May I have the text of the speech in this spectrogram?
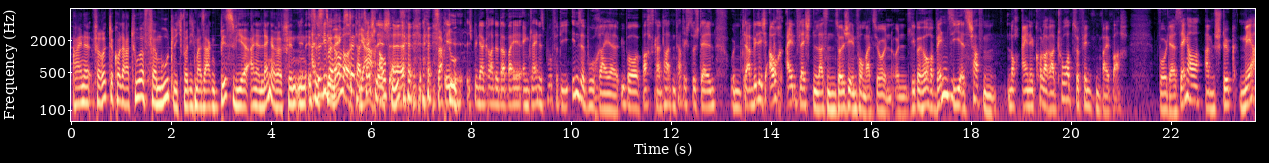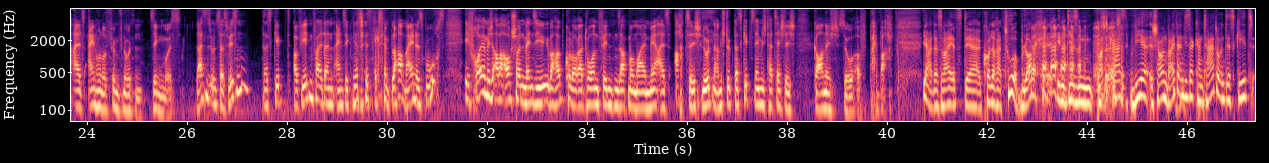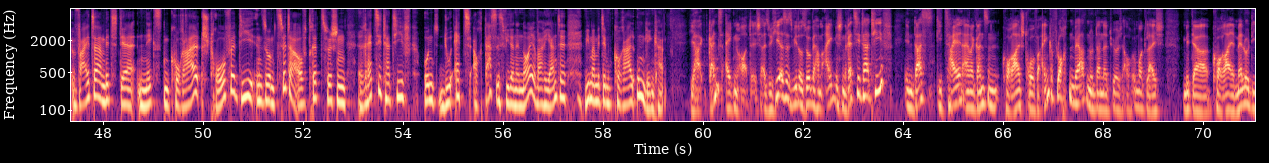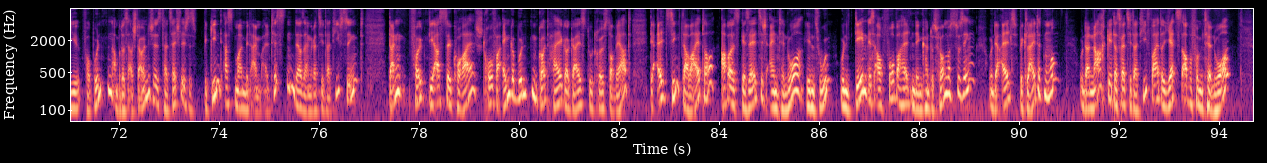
eine verrückte Koloratur, vermutlich, würde ich mal sagen, bis wir eine längere finden. Ist also, es liebe die Hörer, längste? tatsächlich. Ja, äh, Sag du. Ich bin ja gerade dabei, ein kleines Buch für die Inselbuchreihe über Bachs Kantaten fertigzustellen. Und da will ich auch einflechten lassen, solche Informationen. Und liebe Hörer, wenn Sie es schaffen, noch eine Koloratur zu finden bei Bach, wo der Sänger am Stück mehr als 105 Noten singen muss, lassen Sie uns das wissen. Das gibt auf jeden Fall dann ein signiertes Exemplar meines Buchs. Ich freue mich aber auch schon, wenn Sie überhaupt Koloratoren finden, sagen wir mal mehr als 80 Noten am Stück. Das gibt's nämlich tatsächlich gar nicht so oft bei Bach. Ja, das war jetzt der Koloraturblock in diesem Podcast. Wir schauen weiter in dieser Kantate und es geht weiter mit der nächsten Choralstrophe, die in so einem Twitter-Auftritt zwischen Rezitativ und Duett. Auch das ist wieder eine neue Variante, wie man mit dem Choral umgehen kann. Ja, ganz eigenartig. Also hier ist es wieder so, wir haben eigentlich ein Rezitativ, in das die Zeilen einer ganzen Choralstrophe eingeflochten werden und dann natürlich auch immer gleich mit der Choralmelodie verbunden. Aber das Erstaunliche ist tatsächlich, es beginnt erstmal mit einem Altisten, der sein Rezitativ singt. Dann folgt die erste Choralstrophe eingebunden, Gott, Heiliger Geist, du tröster Wert. Der Alt singt da weiter, aber es gesellt sich ein Tenor hinzu und dem ist auch vorbehalten, den Cantus Firmus zu singen und der Alt begleitet nur. Und danach geht das Rezitativ weiter, jetzt aber vom Tenor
